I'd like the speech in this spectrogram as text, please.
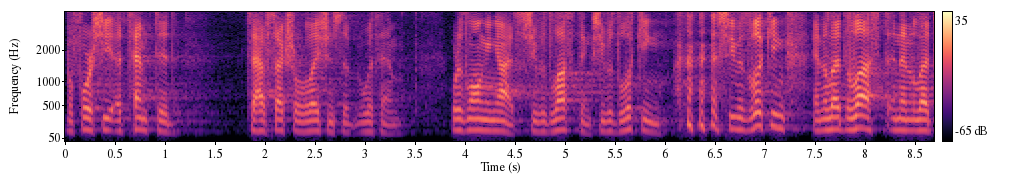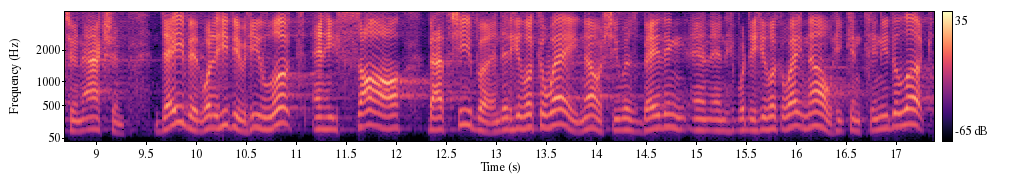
before she attempted to have sexual relationship with him. What is longing eyes? She was lusting. She was looking. she was looking, and it led to lust, and then it led to an action. David, what did he do? He looked and he saw Bathsheba. And did he look away? No. She was bathing, and, and what did he look away? No. He continued to look.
